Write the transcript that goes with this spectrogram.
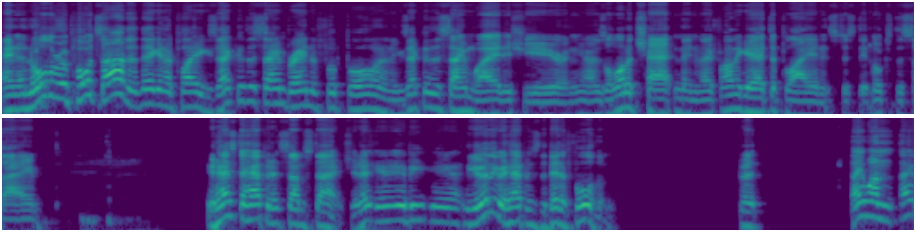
and and all the reports are that they're going to play exactly the same brand of football and exactly the same way this year. And you know, there's a lot of chat, and then they finally get out to play, and it's just it looks the same. It has to happen at some stage. It, it, be you know, the earlier it happens, the better for them. But they won. They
